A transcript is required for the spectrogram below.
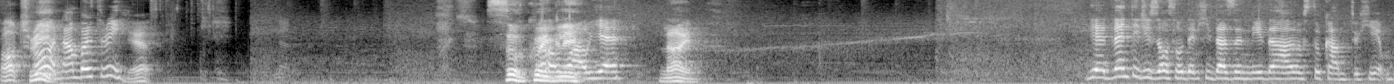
Oh, three. Oh, number three. Yeah. So quickly. Oh wow, yeah. Nine. The advantage is also that he doesn't need the arrows to come to him.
